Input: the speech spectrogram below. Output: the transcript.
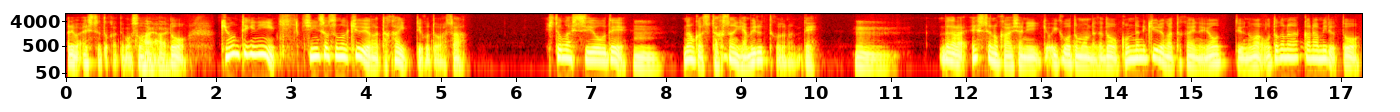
あるいはエステとかでもそうなんだけど、基本的に新卒の給与が高いっていうことはさ人が必要でうん。なおかつたくさん辞めるってことなんで。うん。だからエステの会社に行こうと思うんだけどこんなに給料が高いのよっていうのは大人から見ると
